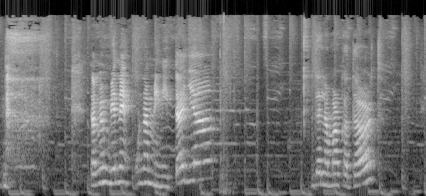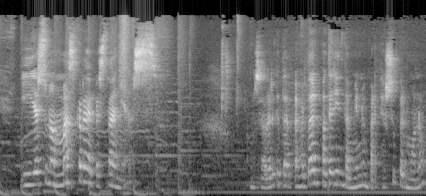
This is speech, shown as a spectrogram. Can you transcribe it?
También viene una mini talla de la marca Tarte y es una máscara de pestañas. Vamos a ver qué tal. La verdad el packaging también me parece súper mono.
